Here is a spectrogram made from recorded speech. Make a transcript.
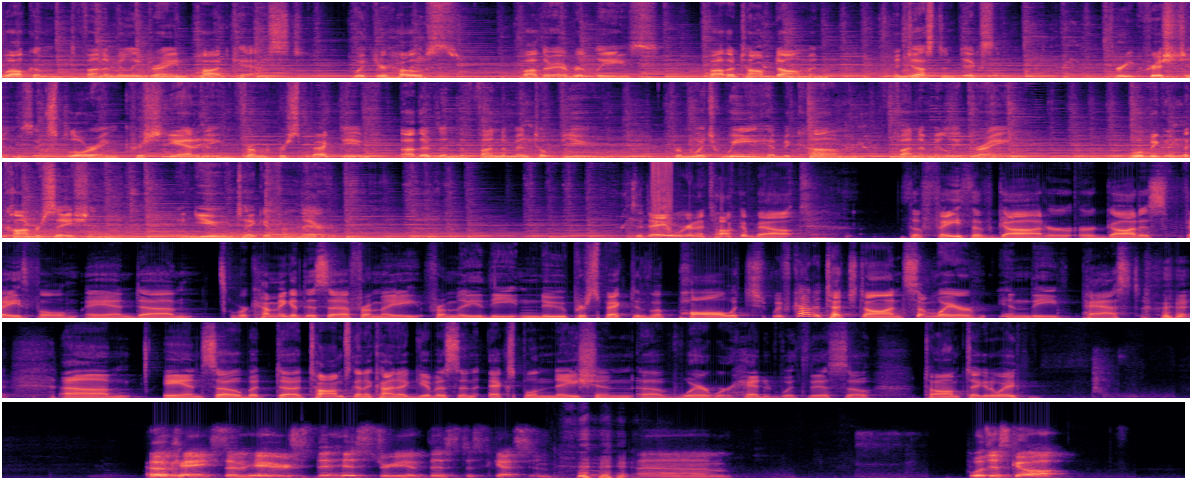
Welcome to Fundamentally Drained Podcast with your hosts, Father Everett Lees, Father Tom Dahlman, and Justin Dixon. Three Christians exploring Christianity from a perspective other than the fundamental view from which we have become fundamentally drained. We'll begin the conversation, and you take it from there. Today, we're going to talk about the faith of God, or, or God is faithful, and um, we're coming at this uh, from a from the, the new perspective of Paul, which we've kind of touched on somewhere in the past. um, and so, but uh, Tom's going to kind of give us an explanation of where we're headed with this. So, Tom, take it away. Okay, so here's the history of this discussion. um, we'll just go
